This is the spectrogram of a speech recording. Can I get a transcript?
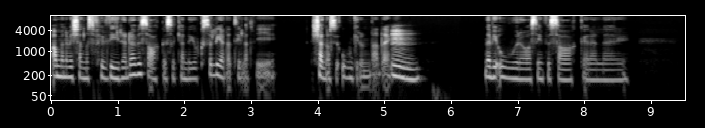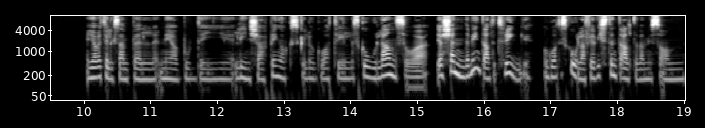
ja, men när vi känner oss förvirrade över saker så kan det också leda till att vi känner oss ogrundade. Mm. När vi oroar oss inför saker eller jag vet till exempel när jag bodde i Linköping och skulle gå till skolan så jag kände mig inte alltid trygg att gå till skolan för jag visste inte alltid vem som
